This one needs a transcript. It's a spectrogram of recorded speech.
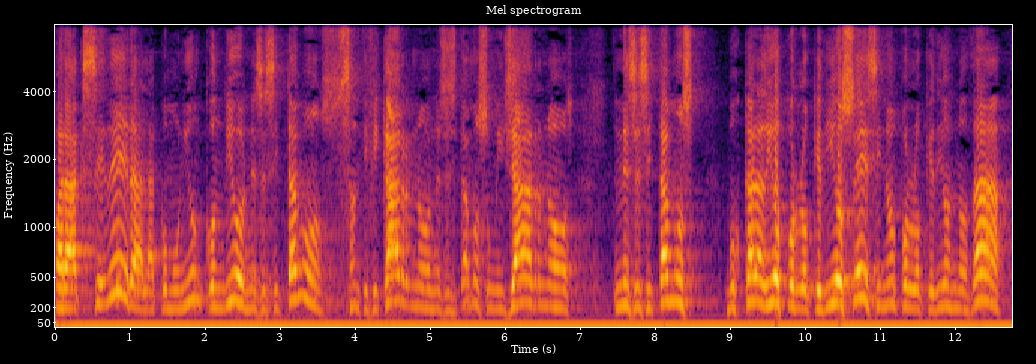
para acceder a la comunión con Dios necesitamos santificarnos, necesitamos humillarnos, necesitamos buscar a Dios por lo que Dios es y no por lo que Dios nos da.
